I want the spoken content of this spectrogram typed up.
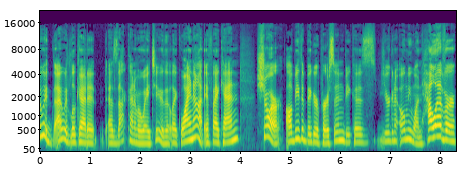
would I would look at it as that kind of a way too. That like, why not? If I can, sure, I'll be the bigger person because you're going to owe me one. However,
